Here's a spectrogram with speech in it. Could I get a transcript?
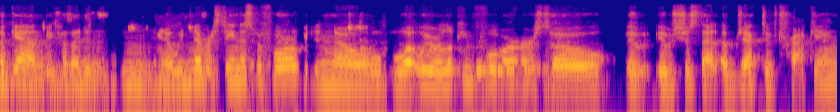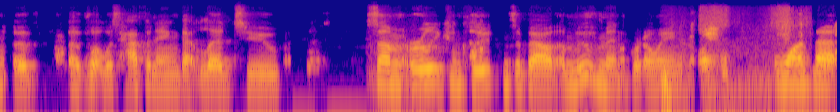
again, because I didn't, you know, we'd never seen this before. We didn't know what we were looking for. So it, it was just that objective tracking of, of what was happening that led to some early conclusions about a movement growing one that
